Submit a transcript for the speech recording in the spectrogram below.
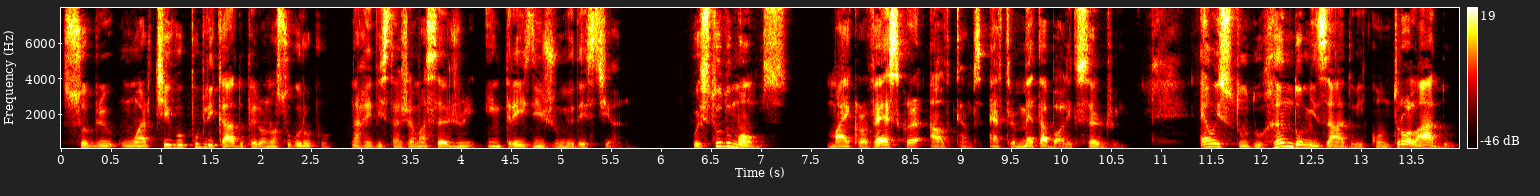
sobre um artigo publicado pelo nosso grupo na revista JAMA Surgery em 3 de junho deste ano. O estudo MOMS, Microvascular Outcomes After Metabolic Surgery, é um estudo randomizado e controlado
